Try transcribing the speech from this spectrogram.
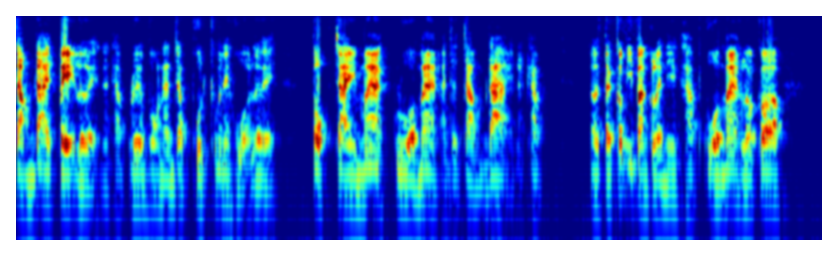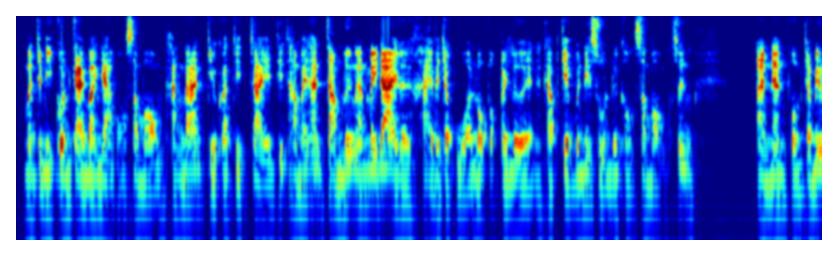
จำได้เป๊ะเลยนะครับ เรื่องพวกนั้นจะผุดขึ้นมาในหัวเลย ตกใจมากกลัวมากอาจจะจำได้นะครับ แต่ก็มีบางกรณีครับกลัวมากแล้วก็มันจะมีกลไกบางอย่างของสมองทางด้านเกี่ยวกับจิตใจ ที่ทำให้ท่านจำเรื่องนั้นไม่ได้เลยหายไปจากหัวลบออกไปเลยนะครับเก็บไว้ในส่วนลึกของสมอง ซึ่งอันนั้นผมจะไม่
